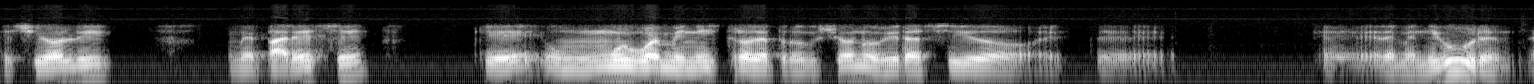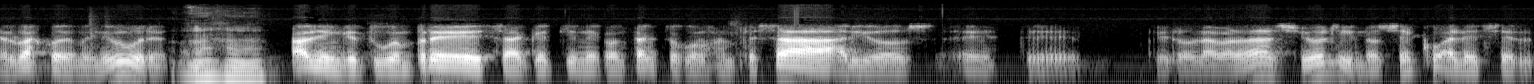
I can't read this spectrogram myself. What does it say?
de Scioli. Me parece que un muy buen ministro de producción hubiera sido este, eh, de Mendiguren, el Vasco de Mendiguren. Alguien que tuvo empresa, que tiene contacto con los empresarios, este, pero la verdad, Scioli, no sé cuál es el,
